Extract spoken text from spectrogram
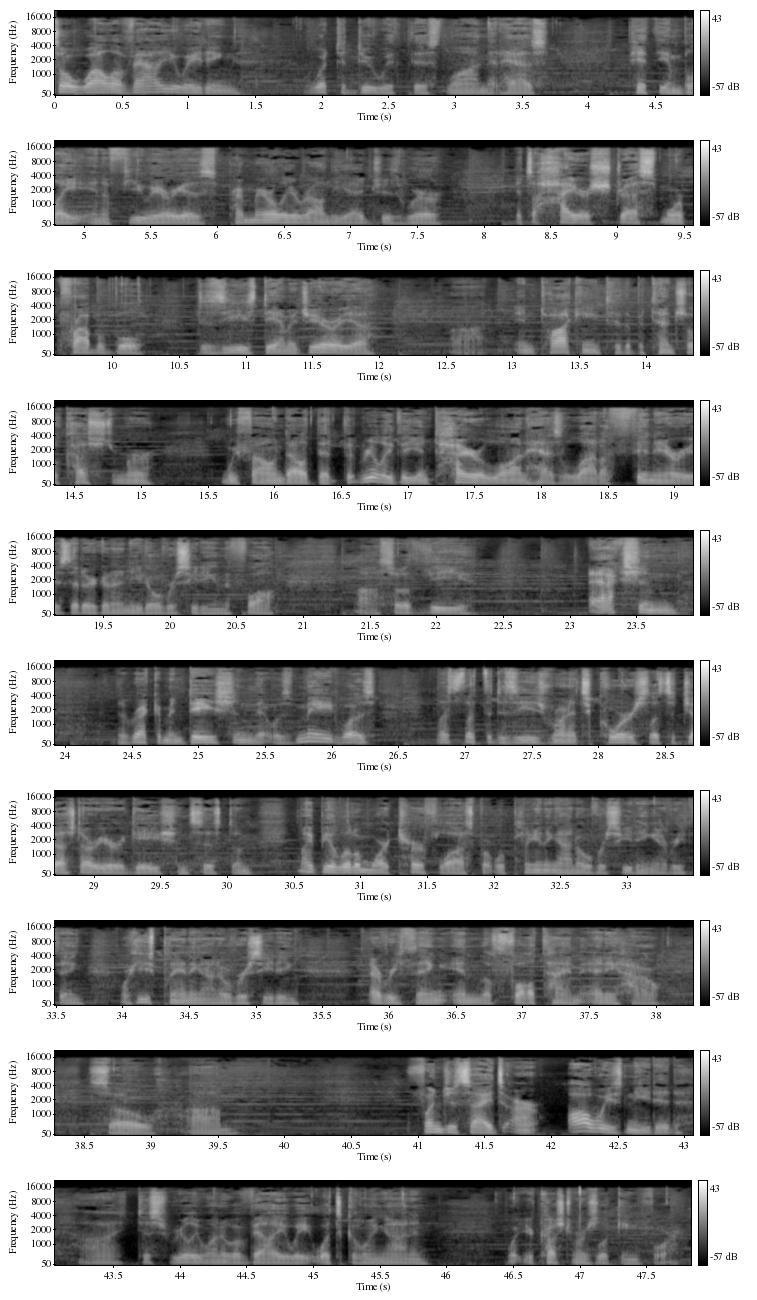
So while evaluating what to do with this lawn that has Pythium blight in a few areas, primarily around the edges where it's a higher stress, more probable disease damage area, uh, in talking to the potential customer, we found out that the, really the entire lawn has a lot of thin areas that are going to need overseeding in the fall. Uh, so the action, the recommendation that was made was Let's let the disease run its course. Let's adjust our irrigation system. Might be a little more turf loss, but we're planning on overseeding everything, or he's planning on overseeding everything in the fall time anyhow. So um, fungicides aren't always needed. Uh, just really want to evaluate what's going on and what your customer is looking for.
